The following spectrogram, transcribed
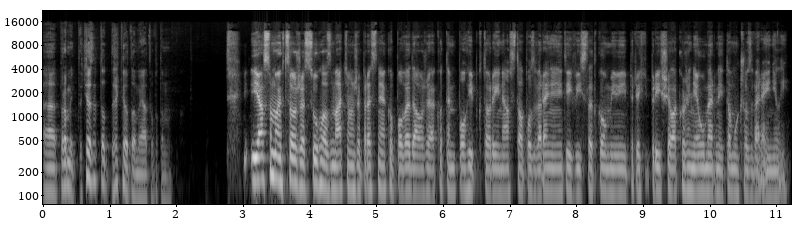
Uh, promiň, to, řekni o tom, já to potom ja som len chcel, že súhlas s Maťom, že presne ako povedal, že ako ten pohyb, ktorý nastal po zverejnení tých výsledkov mi pri, prišiel akože neúmerný tomu, čo zverejnili.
